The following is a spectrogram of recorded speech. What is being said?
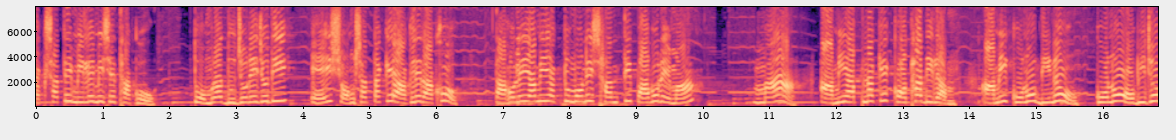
একসাথে মিলেমিশে থাকো। তোমরা দুজনেই যদি এই সংসারটাকে আগলে রাখো, তাহলেই আমি একটু মনে শান্তি পাবো রে মা। মা, আমি আপনাকে কথা দিলাম। আমি কোনো দিনও কোনো অভিযোগ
